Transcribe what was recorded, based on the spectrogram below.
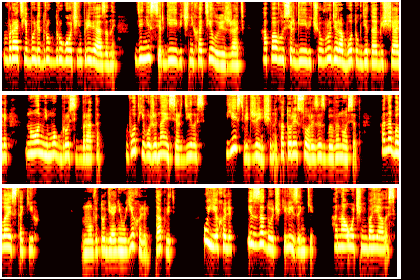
«Братья были друг к другу очень привязаны. Денис Сергеевич не хотел уезжать, а Павлу Сергеевичу вроде работу где-то обещали, но он не мог бросить брата. Вот его жена и сердилась. Есть ведь женщины, которые ссор из избы выносят. Она была из таких. Но в итоге они уехали, так ведь? Уехали. Из-за дочки Лизоньки. Она очень боялась.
